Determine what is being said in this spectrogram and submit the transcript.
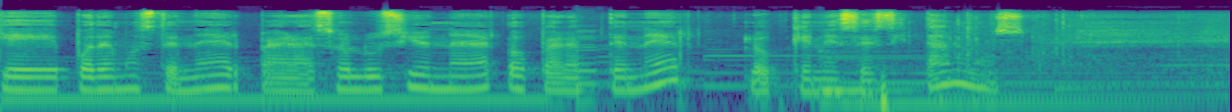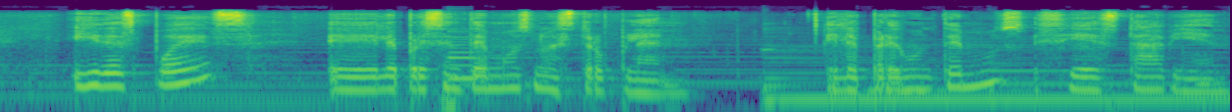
que podemos tener para solucionar o para obtener lo que necesitamos. Y después eh, le presentemos nuestro plan y le preguntemos si está bien.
